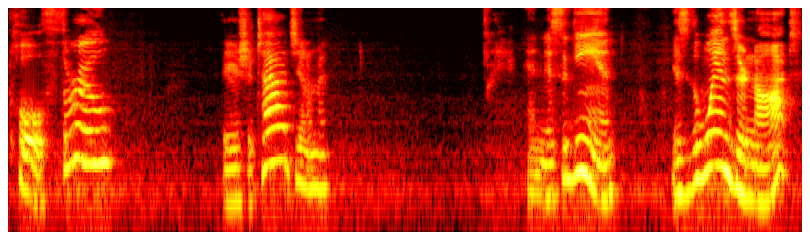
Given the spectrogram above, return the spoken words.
Pull through. There's your tie, gentlemen. And this again is the Windsor knot.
